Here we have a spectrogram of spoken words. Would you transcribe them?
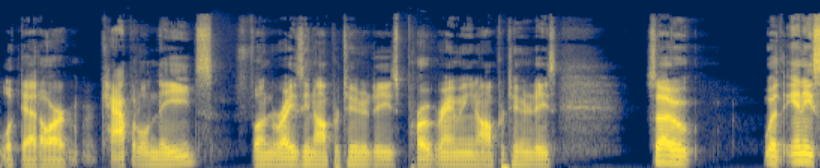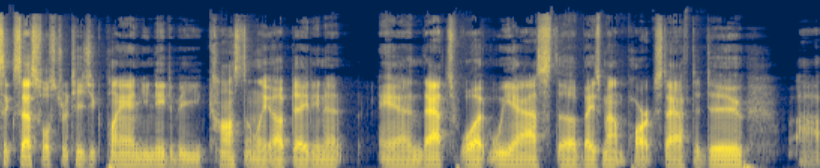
looked at our capital needs, fundraising opportunities, programming opportunities. So, with any successful strategic plan, you need to be constantly updating it. And that's what we asked the Bays Mountain Park staff to do uh,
